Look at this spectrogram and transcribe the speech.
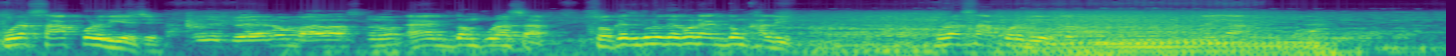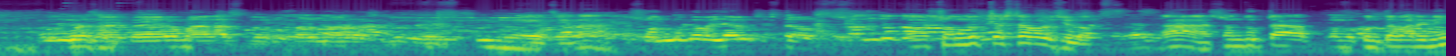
পুরা সাফ করে দিয়েছে। একদম পুরা সাফ। শোকেসগুলো দেখুন একদম খালি। পুরা সাফ করে দিয়েছে। সন্দুক চেষ্টা করেছিল। হ্যাঁ সন্দুকটা খুলতে পারেনি।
